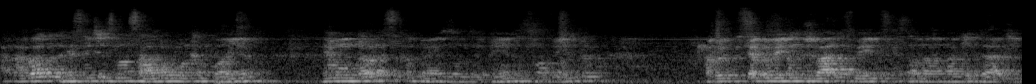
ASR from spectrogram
Agora, recente, eles lançaram uma campanha, remontando essa campanha dos anos 80, 90, se aproveitando de vários meios que estão na, na atualidade.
